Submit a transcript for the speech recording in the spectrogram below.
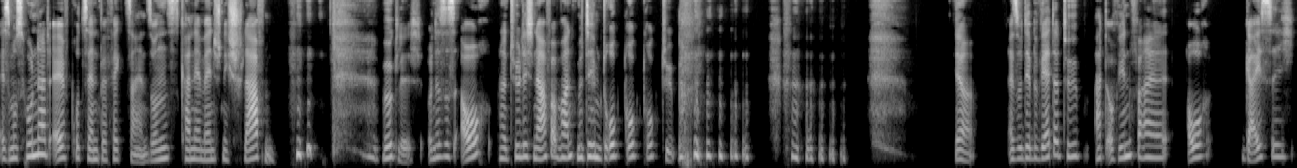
Es muss 111 Prozent perfekt sein, sonst kann der Mensch nicht schlafen. Wirklich. Und es ist auch natürlich nah verwandt mit dem Druck, Druck, Druck-Typ. ja. Also der Bewerter-Typ hat auf jeden Fall auch geistig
